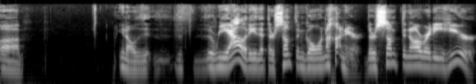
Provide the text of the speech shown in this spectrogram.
uh you know the, the, the reality that there's something going on here there's something already here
